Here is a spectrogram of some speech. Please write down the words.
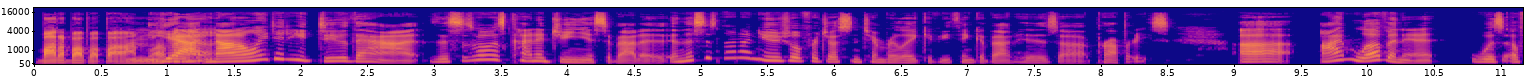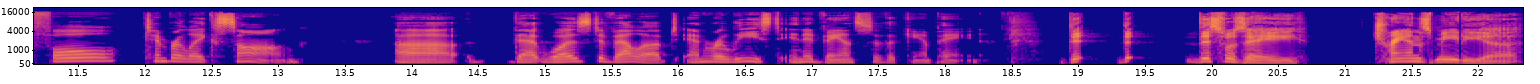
ba da ba ba ba I'm loving it. yeah, it. not only did he do that, this is what was kind of genius about it. And this is not unusual for Justin Timberlake if you think about his uh, properties. Uh, I'm Loving It was a full Timberlake song uh, that was developed and released in advance of the campaign. Th- th- this was a transmedia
